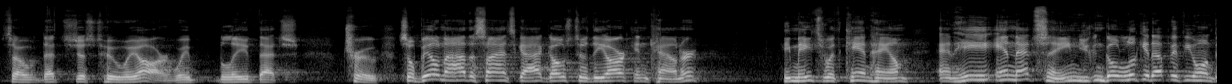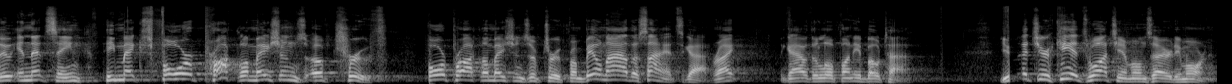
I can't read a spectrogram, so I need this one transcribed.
So that's just who we are. We believe that's true. So Bill Nye, the science guy, goes to the Ark encounter. He meets with Ken Ham, and he, in that scene, you can go look it up if you want to, in that scene, he makes four proclamations of truth. Four proclamations of truth from Bill Nye, the science guy, right? The guy with the little funny bow tie. You let your kids watch him on Saturday morning.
